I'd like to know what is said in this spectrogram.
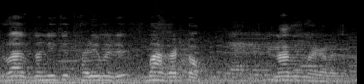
राजधानीची थाळी म्हणजे भागात टॉप नादच नाही करायचा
